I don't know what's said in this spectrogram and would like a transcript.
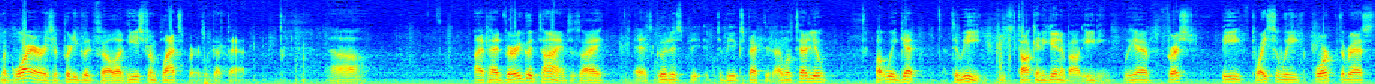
McGuire is a pretty good fellow, and he's from Plattsburgh. We got that. Uh, I've had very good times, as I, as good as be, to be expected. I will tell you what we get to eat. He's talking again about eating. We have fresh beef twice a week, pork the rest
